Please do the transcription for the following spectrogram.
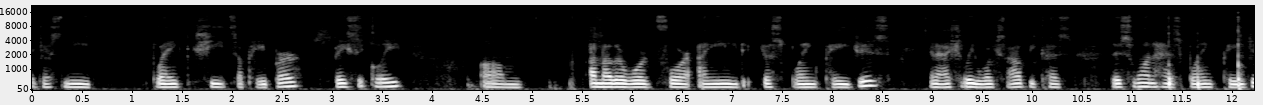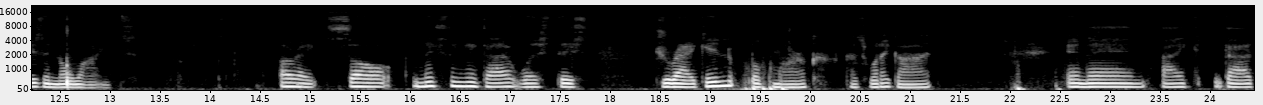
I just need blank sheets of paper, basically. Um, another word for I need just blank pages. It actually works out because this one has blank pages and no lines. Alright, so next thing I got was this dragon bookmark. That's what I got. And then I got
